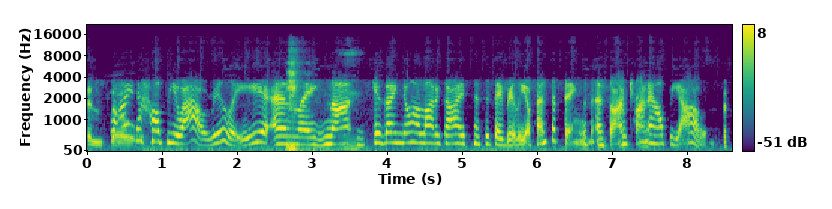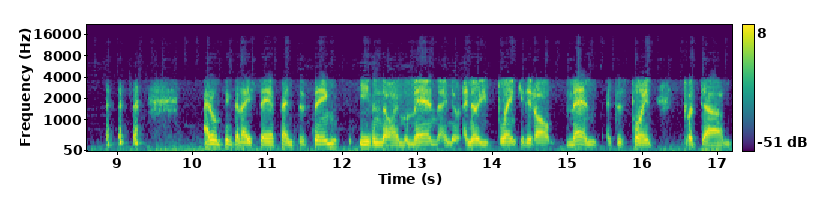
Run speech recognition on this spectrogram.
man, trying to help you out, really, and like not because I know a lot of guys tend to say really offensive things, and so I'm trying to help you out. I don't think that I say offensive things, even though I'm a man. I know I know you've blanketed all men at this point, but um,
